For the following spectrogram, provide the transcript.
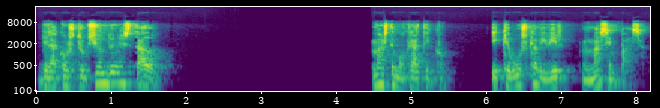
de la construcción de un Estado más democrático y que busca vivir más en paz,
